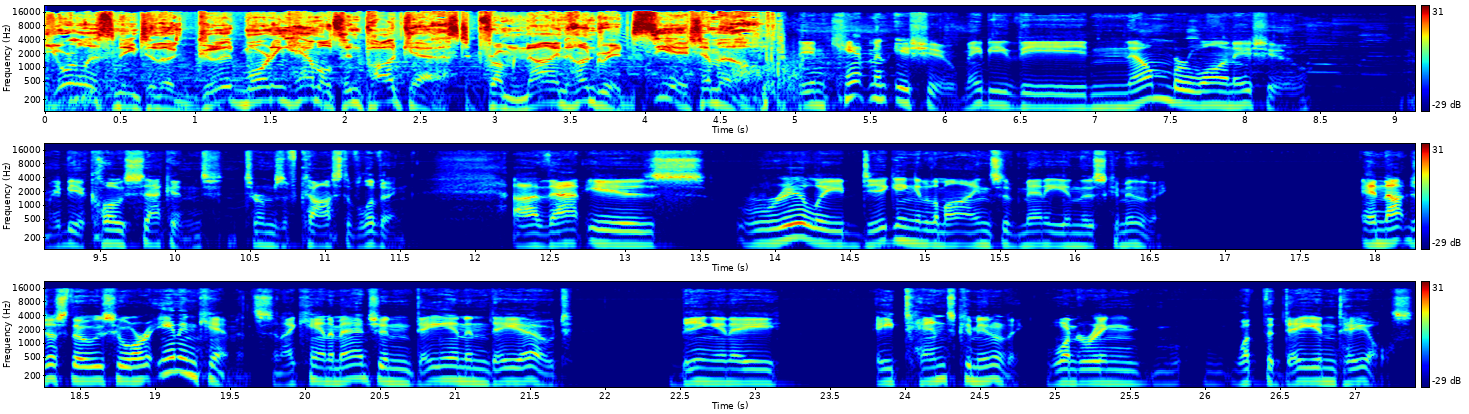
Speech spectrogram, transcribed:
You're listening to the Good Morning Hamilton podcast from 900 CHML. The encampment issue, maybe the number one issue, maybe a close second in terms of cost of living. Uh, that is really digging into the minds of many in this community. And not just those who are in encampments. And I can't imagine day in and day out being in a a tent community, wondering what the day entails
